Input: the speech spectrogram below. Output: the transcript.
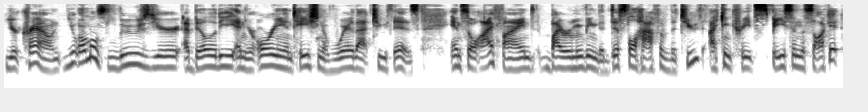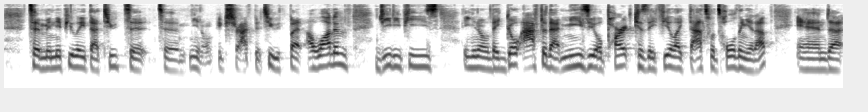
your crown, you almost lose your ability and your orientation of where that tooth is. And so I find by removing the distal half of the tooth, I can create space in the socket to manipulate that tooth to to you know extract the tooth. But a lot of GDPs, you know, they go after that mesial part because they feel like that's what's holding it up, and uh,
